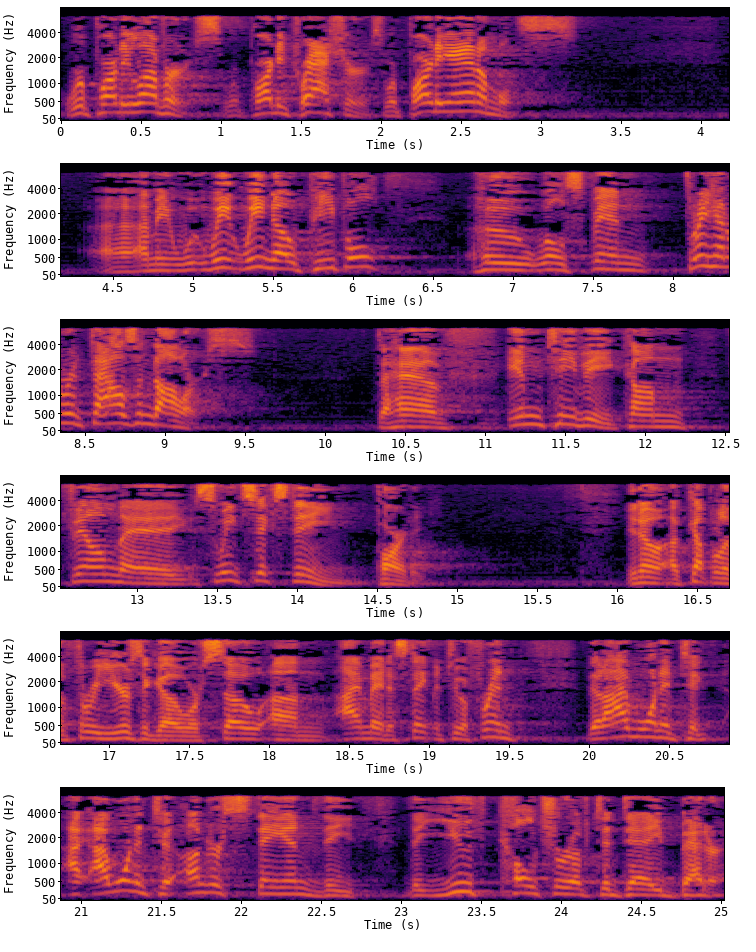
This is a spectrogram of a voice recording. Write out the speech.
We're party lovers. We're party crashers. We're party animals. Uh, I mean, we we know people who will spend three hundred thousand dollars to have MTV come film a Sweet 16 party. You know, a couple of three years ago or so, um, I made a statement to a friend that I wanted to, I, I wanted to understand the, the youth culture of today better.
